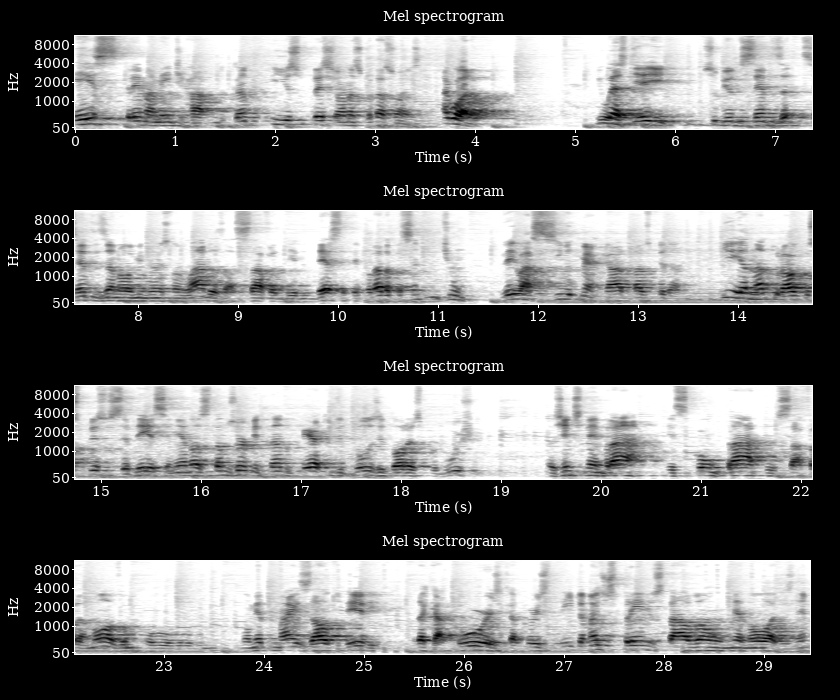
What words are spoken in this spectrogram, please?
extremamente rápido do campo e isso pressiona as cotações. Agora, o USDA subiu de 119 milhões de toneladas a safra dele dessa temporada para 121. Veio acima do mercado, estava esperando. E é natural que os preços cedessem, né? Nós estamos orbitando perto de 12 dólares por bucho. A gente lembrar esse contrato safra nova, o momento mais alto dele era 14, 14,30, mas os prêmios estavam menores, né?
